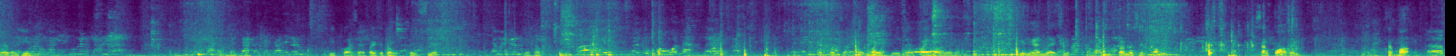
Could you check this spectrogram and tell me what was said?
แล้วทั ทีที่ก่อนสายไฟก็ต้องใส่เสียบนะครับทำความสะอาดสายไฟดูสายไฟเราเลยครับทีมงานเมื่ออาชีพถามความรู้สึกของสังปอกันสังปอครับ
